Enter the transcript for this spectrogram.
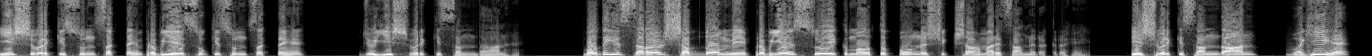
ईश्वर की सुन सकते हैं, प्रभु यीशु की सुन सकते हैं, जो ईश्वर की संतान है। बहुत ही सरल शब्दों में प्रभु यीशु एक महत्वपूर्ण शिक्षा हमारे सामने रख रहे हैं। ईश्वर की संतान वही है,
